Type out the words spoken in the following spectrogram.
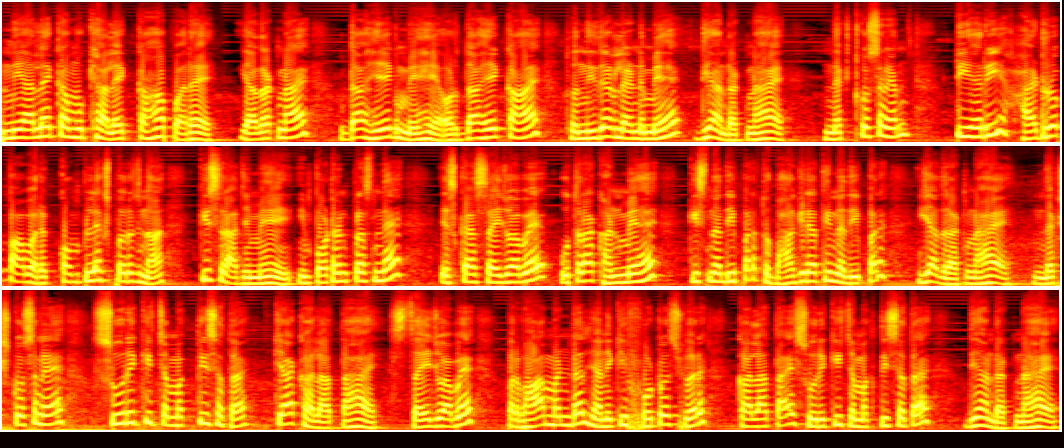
न्यायालय का मुख्यालय कहाँ पर है? याद रखना है, द हेग में है और द हेग कहाँ है? तो नीदरलैंड में है, ध्यान रखना है। नेक्स्ट क्वेश्चन है, टिहरी हाइड्रो पावर कॉम्प्लेक्स परियोजना किस राज्य में है? इंपॉर्टेंट प्रश्न है, इसका सही जवाब है, उत्तराखंड में है। किस नदी पर? तो भागीरथी नदी पर, याद रखना है। नेक्स्ट क्वेश्चन है, सूर्य की चमकती सतह क्या कहलाता है? सही जवाब है प्रभाव मंडल यानी कि फोटोस्फीयर कहलाता है सूर्य की चमकती सतह, ध्यान रखना है।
